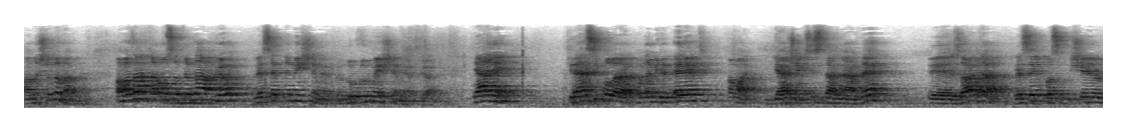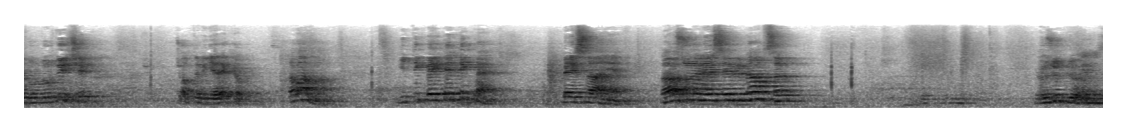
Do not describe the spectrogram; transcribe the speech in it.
Anlaşıldı mı? Ama zaten o satır ne yapıyor? Resetleme işlemi yapıyor, durdurma işlemi yapıyor. Yani prensip olarak konabilir evet ama gerçek sistemlerde e, zaten reset basıp bir şeyleri durdurduğu için çok da bir gerek yok. Tamam mı? Gittik beklettik mi? 5 saniye. Daha sonra LS1 ne yapsın? Özür diliyorum.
